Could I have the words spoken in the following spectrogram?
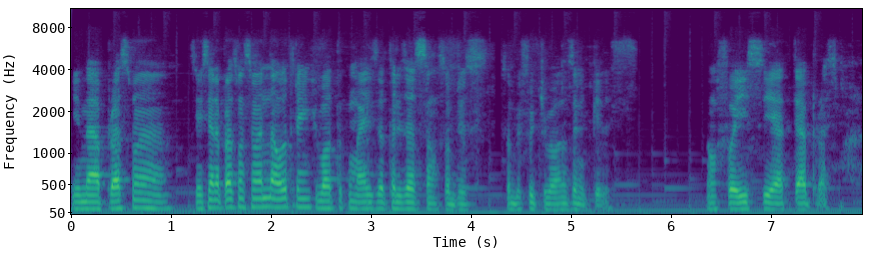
E na próxima, sem ser na próxima semana, na outra a gente volta com mais atualização sobre, os, sobre futebol nas Olimpíadas. Então foi isso e até a próxima.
